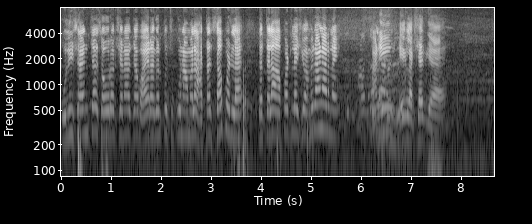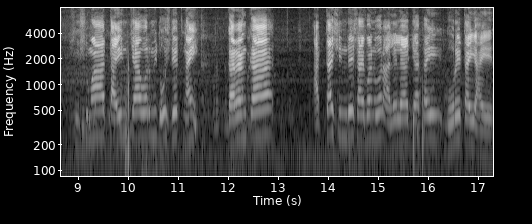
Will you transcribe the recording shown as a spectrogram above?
पोलिसांच्या संरक्षणाच्या बाहेर अगर तो चुकून आम्हाला हातात सापडला तर त्याला आपटल्याशिवाय आम्ही राहणार नाही. आणि एक लक्षात घ्या सुषमा ताईंच्यावर मी दोष देत नाही. कारण का? आत्ता शिंदे साहेबांवर आलेल्या ज्या काही गोरेताई आहेत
